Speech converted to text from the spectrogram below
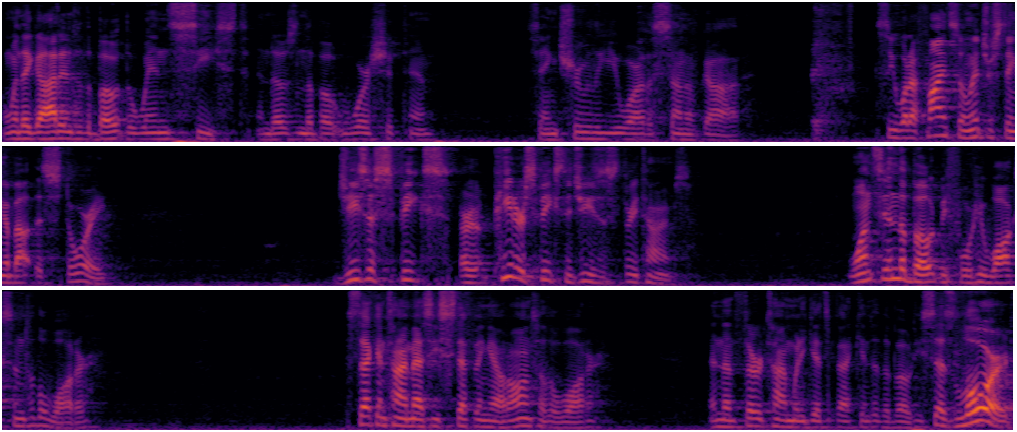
And when they got into the boat, the wind ceased, and those in the boat worshiped him, saying, Truly, you are the Son of God. See, what I find so interesting about this story, Jesus speaks, or Peter speaks to Jesus three times. Once in the boat before he walks into the water, the second time as he's stepping out onto the water, and then third time when he gets back into the boat, he says, Lord,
